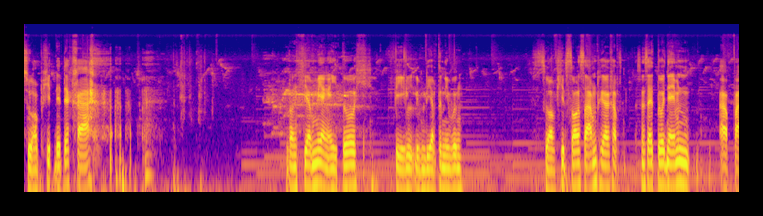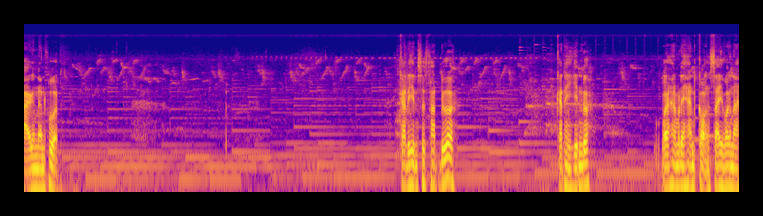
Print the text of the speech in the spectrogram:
สัวพิษเด็ดแต่ขา ลองเคียร์เมี่ยงไอ้ตัวปีกเหลี่ยมๆตัวนี้เบิ่งสัวพิษสองสามเทือครับสงสัยตัวใหญ่มันอาปากันนั้นโพดการได้เห็นสัดๆด้วยการให้เห็นด้วยวางหันบริหารกล่องใส่บ้างนะ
